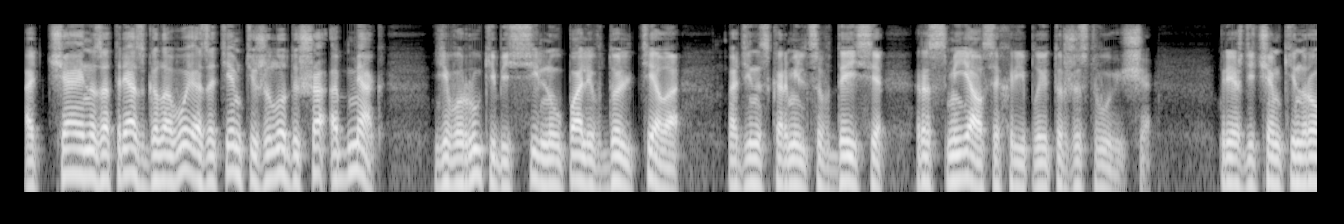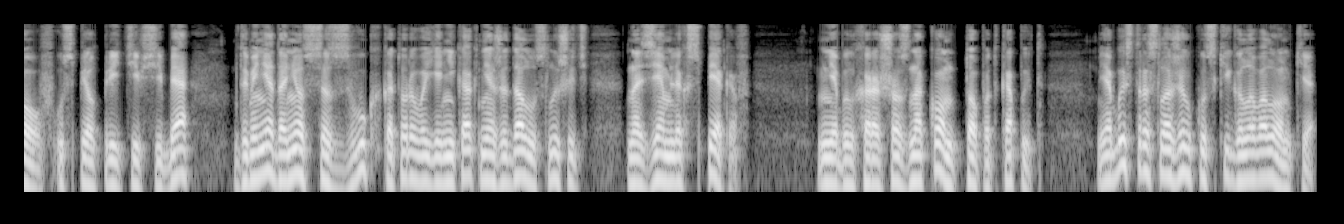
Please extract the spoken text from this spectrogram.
отчаянно затряс головой, а затем, тяжело дыша, обмяк. Его руки бессильно упали вдоль тела. Один из кормильцев Дейси рассмеялся хрипло и торжествующе. Прежде чем Кинроув успел прийти в себя, до меня донесся звук, которого я никак не ожидал услышать на землях спеков. Мне был хорошо знаком топот копыт. Я быстро сложил куски головоломки.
